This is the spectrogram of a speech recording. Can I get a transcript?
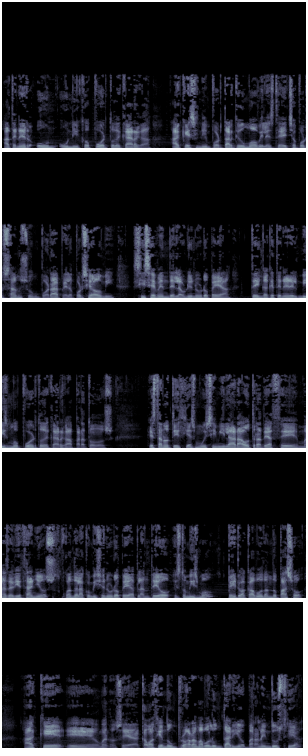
a tener un único puerto de carga, a que sin importar que un móvil esté hecho por Samsung, por Apple o por Xiaomi, si se vende en la Unión Europea, tenga que tener el mismo puerto de carga para todos. Esta noticia es muy similar a otra de hace más de 10 años, cuando la Comisión Europea planteó esto mismo, pero acabó dando paso a que, eh, bueno, se acabó haciendo un programa voluntario para la industria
